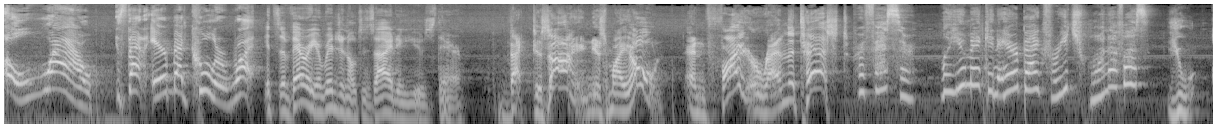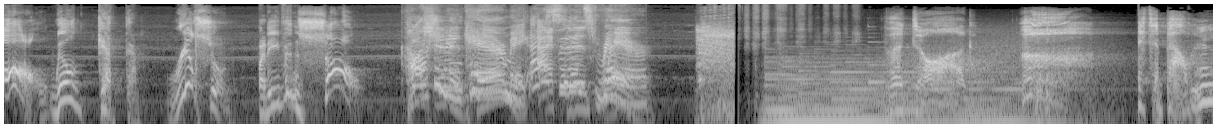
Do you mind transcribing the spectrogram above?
Oh, wow! Is that airbag cool or what? It's a very original design he used there. That design is my own, and Fire ran the test. Professor, will you make an airbag for each one of us? You all will get them real soon. But even so, Caution and care make accidents rare. The dog. it's about me.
